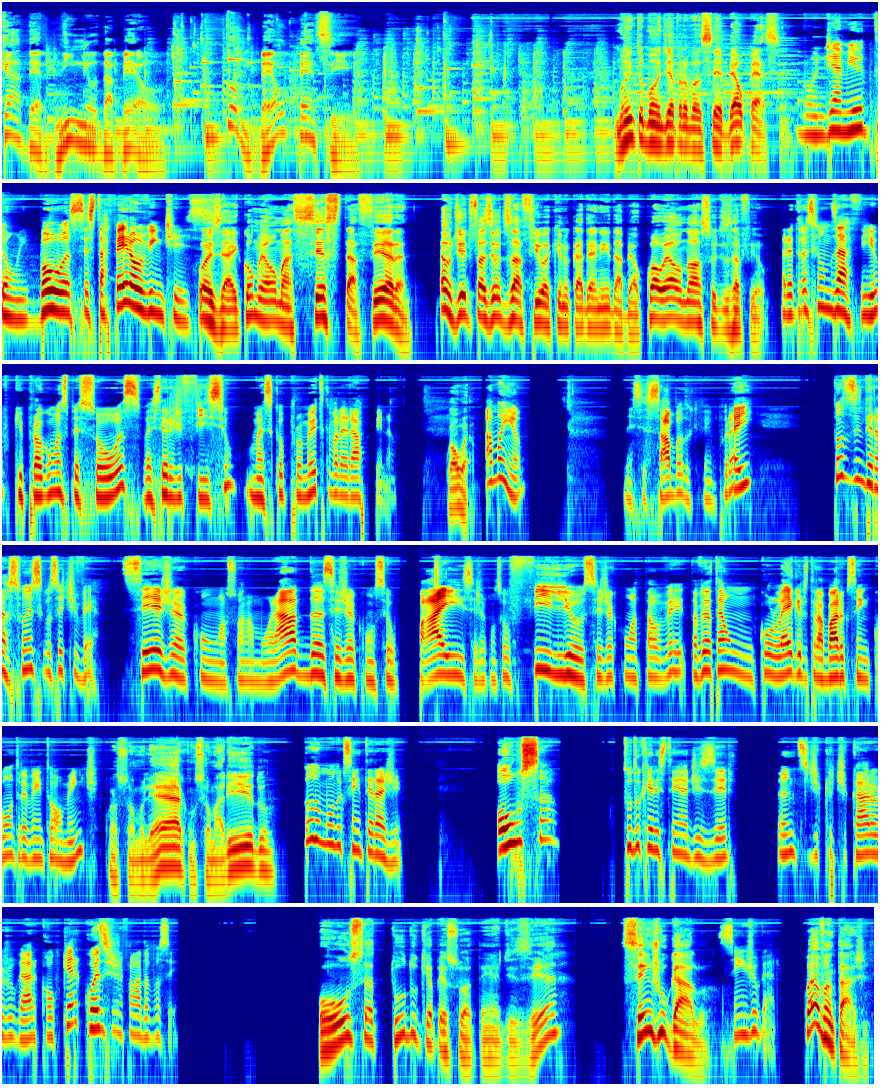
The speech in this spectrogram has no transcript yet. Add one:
Caderninho da Bel, com Bel Pesce. Muito bom dia para você, Bel Pesce. Bom dia, Milton, e boa sexta-feira, ouvintes. Pois é, e como é uma sexta-feira, é um dia de fazer o desafio aqui no Caderninho da Bel. Qual é o nosso desafio? Olha, Eu trouxe um desafio que para algumas pessoas vai ser difícil, mas que eu prometo que valerá a pena. Qual é? Amanhã, nesse sábado que vem por aí, todas as interações que você tiver, seja com a sua namorada, seja com seu pai, seja com seu filho, seja com a, talvez, talvez até um colega de trabalho que você encontra eventualmente, Com a sua mulher, com seu marido. todo mundo que você interagir. Ouça tudo que eles têm a dizer antes de criticar ou julgar qualquer coisa que seja falada a você. Ouça tudo que a pessoa tem a dizer sem julgá-lo. Sem julgar. Qual é a vantagem?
